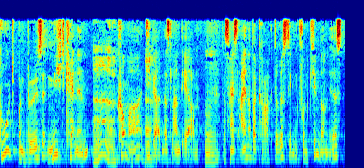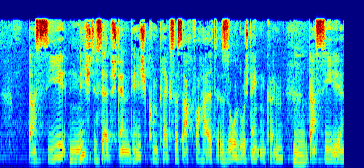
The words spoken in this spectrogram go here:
Gut und Böse nicht kennen, Ah. Komma, die werden das Land erben. Das heißt, einer der Charakteristiken von Kindern ist, dass sie nicht selbstständig komplexe Sachverhalte so durchdenken können, hm. dass sie äh,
